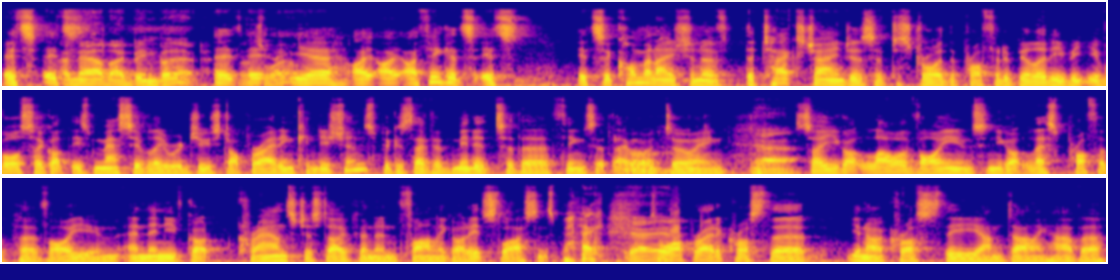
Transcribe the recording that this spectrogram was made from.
it's it's and now they've been burnt it, as well. Yeah, I, I, I think it's it's it's a combination of the tax changes have destroyed the profitability, but you've also got these massively reduced operating conditions because they've admitted to the things that they oh. were doing. Yeah. So you've got lower volumes and you've got less profit per volume, and then you've got Crown's just open and finally got its license back yeah, to yeah. operate across the you know across the um, Darling Harbour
